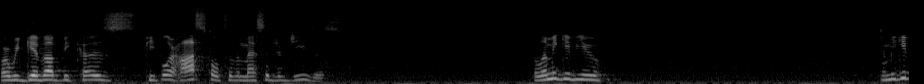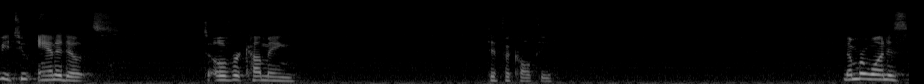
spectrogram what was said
or we give up because people are hostile to the message of Jesus. But let me give you let me give you two antidotes to overcoming difficulty. Number one is,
